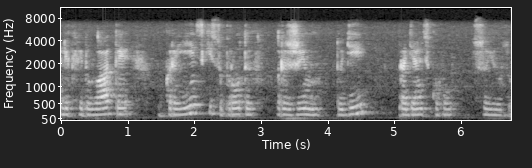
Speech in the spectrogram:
ліквідувати український супротив режиму тоді Радянського Союзу.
